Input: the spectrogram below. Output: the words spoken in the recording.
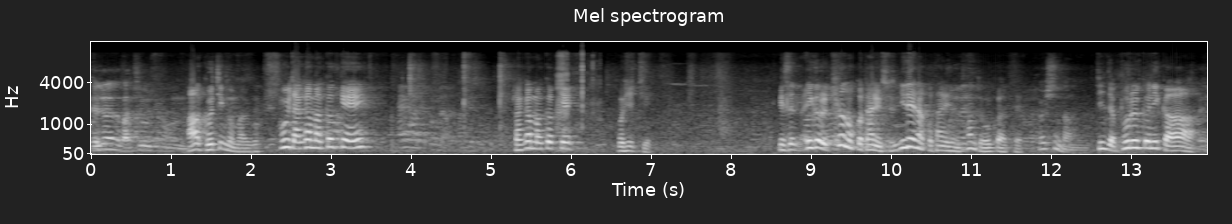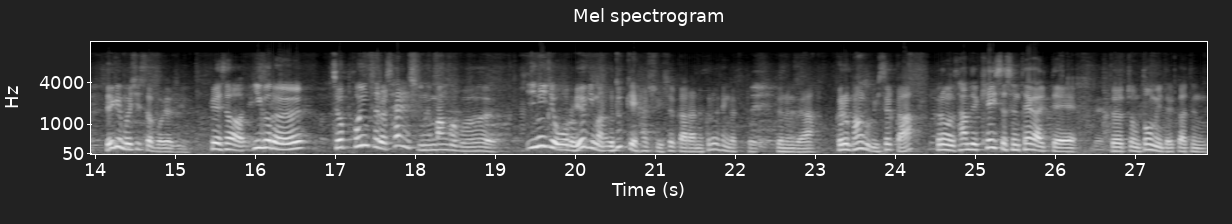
그 대전에서 같이 오신 분. 아, 그 친구 말고. 불 잠깐만 끌게. 잠깐만 끌게. 멋있지? 그래서 이거를 켜놓고 다닐 수, 이래 놔고 다니면 참 좋을 것 같아. 훨씬 나아요. 진짜 불을 끄니까 되게 멋있어 보여지. 그래서 이거를, 저 포인트를 살릴 수 있는 방법을 인위적으로 여기만 어둡게 할 수 있을까라는 그런 생각도 드는 거야. 그런 방법이 있을까? 그러면 사람들이 케이스 선택할 때 더 좀 도움이 될 것 같은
